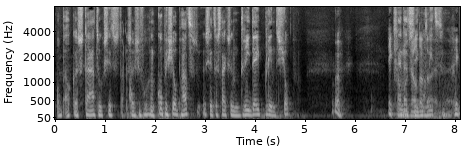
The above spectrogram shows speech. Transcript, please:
op elke straathoek zit, zoals je vroeger een copyshop had, zit er straks een 3D-print shop. Oh. Ik vond dat wel dat niet. Ik,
